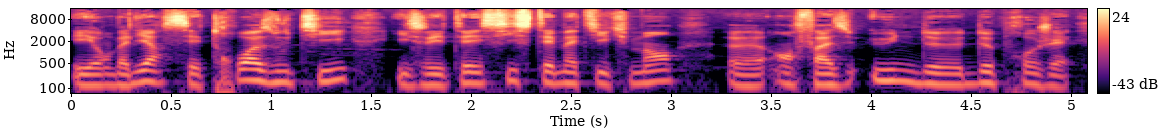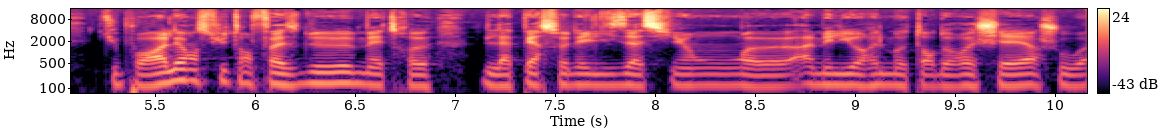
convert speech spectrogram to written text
Et on va dire, ces trois outils, ils été systématiquement euh, en phase 1 de, projet. Tu pourras aller ensuite en phase 2, mettre euh, de la personnalisation, améliorer le moteur de recherche ou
